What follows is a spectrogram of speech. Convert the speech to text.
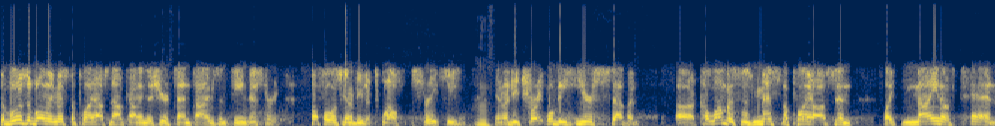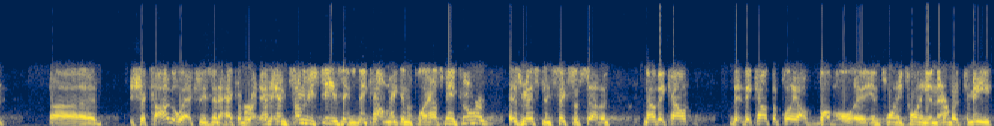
The Blues have only missed the playoffs now, counting this year, ten times in team history. Buffalo is going to be the twelfth straight season. Mm. You know, Detroit will be year seven. Uh, Columbus has missed the playoffs in like nine of ten. Uh, Chicago actually is in a heck of a run. And, and some of these teams, they, they count making the playoffs. Vancouver has missed in six of seven. Now they count they, count the playoff bubble in 2020 in there. But to me,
